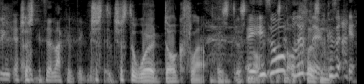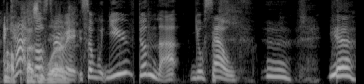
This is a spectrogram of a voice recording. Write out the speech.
it's a lack of dignity. Just just the word dog flap is just not, It is it's not awful, a isn't it? Because a not cat pleasant goes through it. So you've done that yourself. Yeah,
